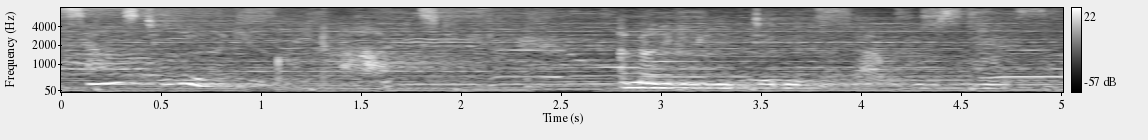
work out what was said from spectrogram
Sounds to me like you're going to a hottest together. I'm not even gonna dignify that with a response.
